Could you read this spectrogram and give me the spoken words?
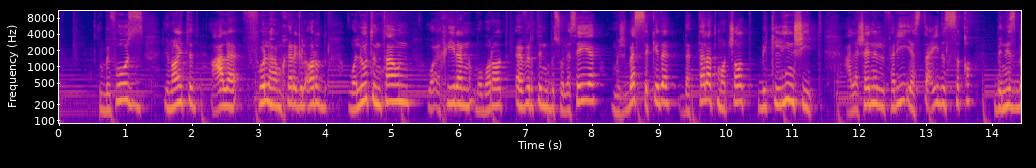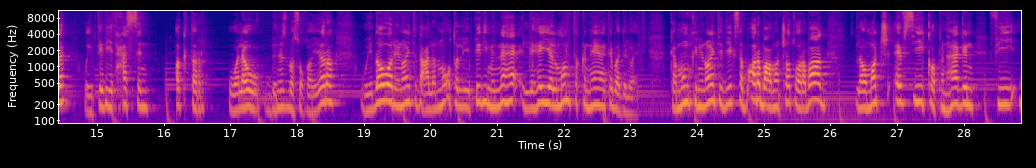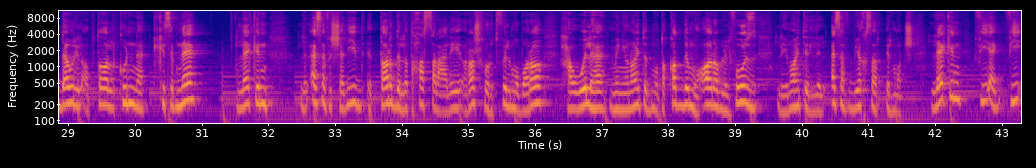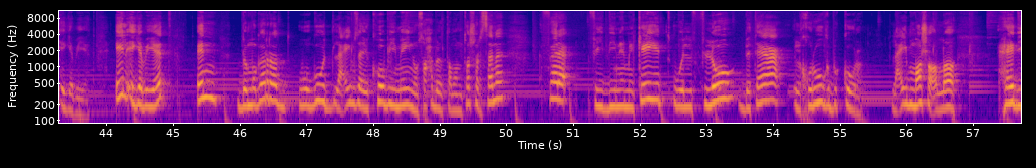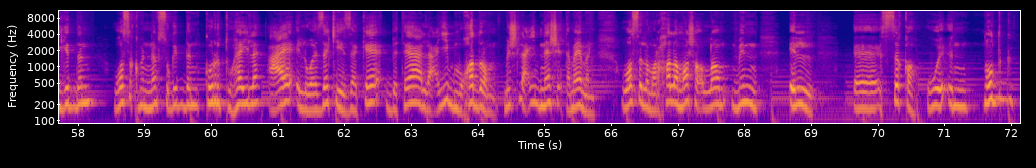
بفوز يونايتد على فولهام خارج الأرض ولوتن تاون وأخيرا مباراة إيفرتون بثلاثية. ومش بس كده ده الثلاث ماتشات ب clean sheet علشان الفريق يستعيد الثقة بنسبة ويبتدي يتحسن أكتر. ولو بنسبة صغيرة ويدور يونايتد على النقطة اللي يبتدي منها اللي هي المنطق إن هي هتبقى دلوقتي. كان ممكن يونايتد يكسب أربع ماتشات ورا بعض لو ماتش إف سي كوبنهاجن في دوري الأبطال كنا كسبناه لكن للأسف الشديد الطرد اللي تحصل عليه راشفورد في المباراة حولها من يونايتد متقدم وأقرب للفوز ليونايتد للأسف بيخسر الماتش. لكن في في إيجابيات. إيه الإيجابيات؟ إن بمجرد وجود لعيب زي كوبي مينو صاحب ال 18 سنة فرق في ديناميكية وال flow بتاع الخروج بالكورة. لعيب ما شاء الله هادي جدا واثق من نفسه جدا كورته هايلة عاقل وذكي ذكاء بتاع لعيب مخضرم مش لعيب ناشئ تماما. واصل لمرحلة ما شاء الله من آه، الثقة والنضج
